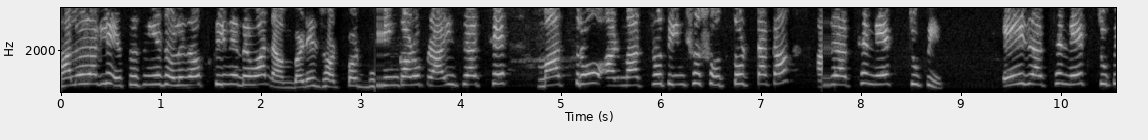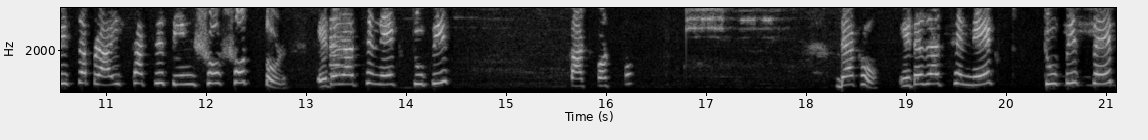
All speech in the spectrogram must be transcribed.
ভালো লাগলে এসএস নিয়ে চলে যাও স্ক্রিনে দেওয়া নাম্বারে ঝটপট বুকিং করো। প্রাইস যাচ্ছে মাত্র আর মাত্র তিনশো সত্তর টাকা। যাচ্ছে নেক্সট টু পিস এই যাচ্ছে নেক্সট টু পিসটা প্রাইস থাকছে তিনশো সত্তর। এটা যাচ্ছে নেক্সট টু পিস কাট করতো দেখো, এটা যাচ্ছে নেক্সট টু পিস সেট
